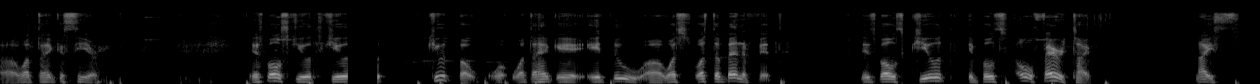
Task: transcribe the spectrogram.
Uh, what the heck is here? It's both cute, cute, cute bow. What, what the heck it, it do? Uh, what's what's the benefit? It's both cute, it both oh fairy type. Nice.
